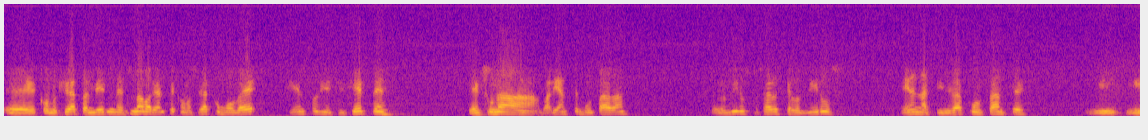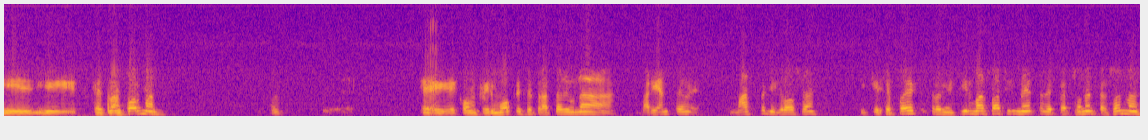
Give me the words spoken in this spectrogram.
eh, conocida también, es una variante conocida como B117, es una variante mutada de los virus, tú sabes que los virus tienen actividad constante y, se transforman. Pues, eh, confirmó que se trata de una variante más peligrosa y que se puede transmitir más fácilmente de persona en persona.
